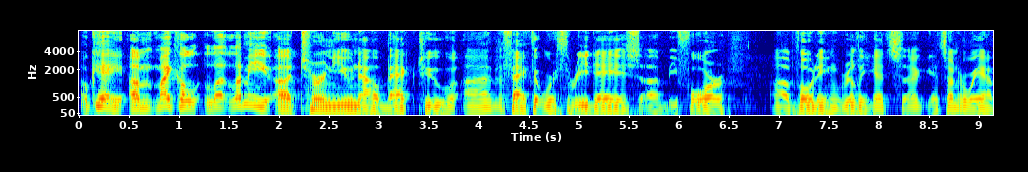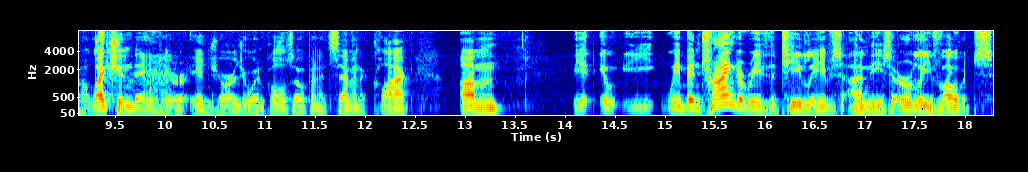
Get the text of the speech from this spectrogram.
Okay, um, Michael, l- let me uh, turn you now back to uh, the fact that we're three days uh, before uh, voting really gets uh, gets underway on election day here in Georgia when polls open at seven o'clock. Um, it, it, we've been trying to read the tea leaves on these early votes,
